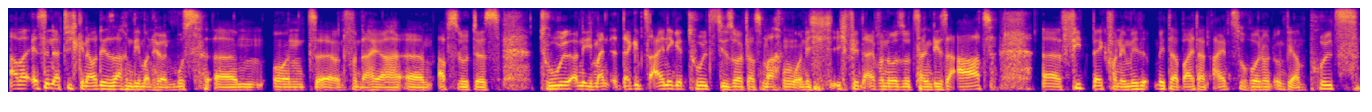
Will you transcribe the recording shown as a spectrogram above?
aber es sind natürlich genau die Sachen, die man hören muss. Ähm, und, äh, und von daher ähm, absolutes Tool. Und ich meine, da gibt es einige Tools, die so etwas machen. Und ich, ich finde einfach nur sozusagen diese Art, Feedback von den Mitarbeitern einzuholen und irgendwie am Puls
